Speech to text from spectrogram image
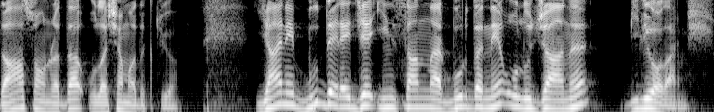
Daha sonra da ulaşamadık diyor. Yani bu derece insanlar burada ne olacağını biliyorlarmış.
